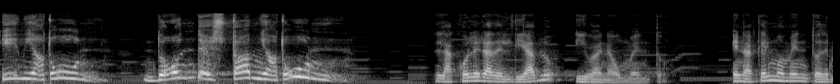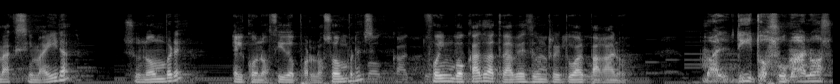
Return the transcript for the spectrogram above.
¡Y mi atún! ¿Dónde está mi atún? La cólera del diablo iba en aumento. En aquel momento de máxima ira, su nombre, el conocido por los hombres, fue invocado a través de un ritual pagano. ¡Malditos humanos!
